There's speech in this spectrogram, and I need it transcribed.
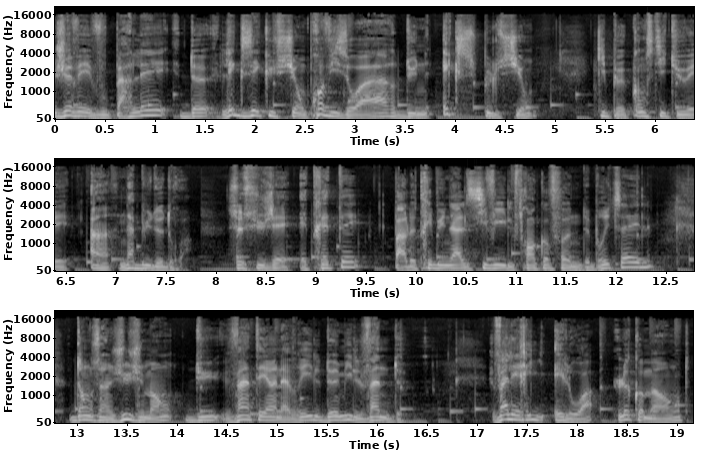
je vais vous parler de l'exécution provisoire d'une expulsion qui peut constituer un abus de droit. Ce sujet est traité par le tribunal civil francophone de Bruxelles dans un jugement du 21 avril 2022. Valérie Éloi le commente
